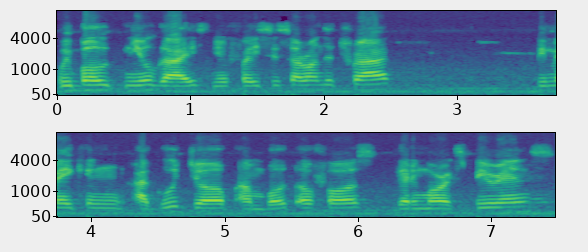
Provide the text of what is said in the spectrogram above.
we both new guys, new faces around the track, be making a good job, and both of us getting more experience,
